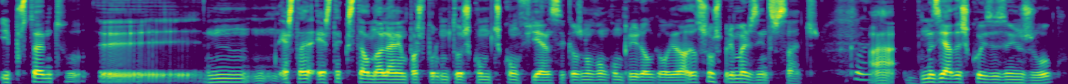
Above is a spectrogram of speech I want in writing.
E, portanto, eh, esta, esta questão de olharem para os promotores como desconfiança, que eles não vão cumprir a legalidade, eles são os primeiros interessados. Claro. Há demasiadas coisas em jogo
